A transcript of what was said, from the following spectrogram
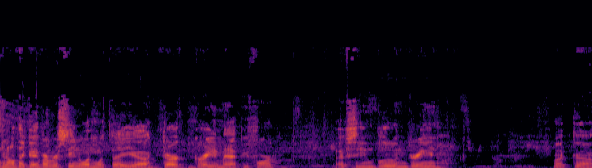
I don't think I've ever seen one with a uh, dark gray mat before. I've seen blue and green, but uh,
